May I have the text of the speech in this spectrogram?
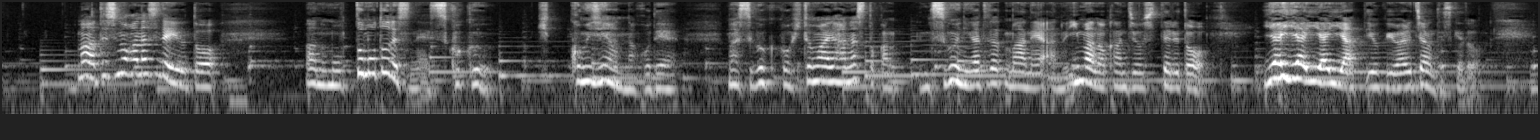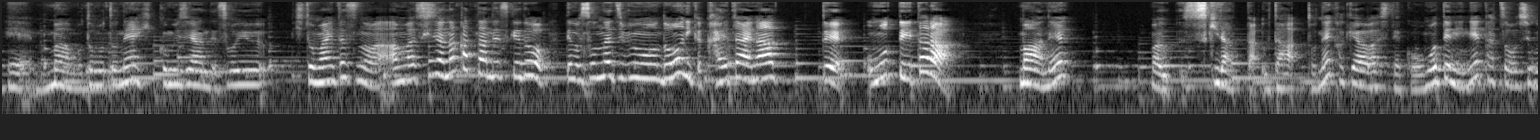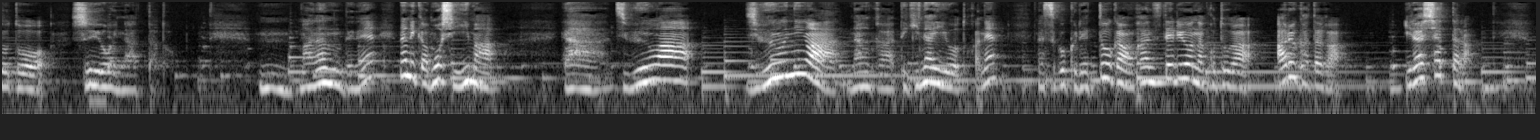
まあ私の話で言うとあのもともとですねすごく引っ込み思案な子でまあ、すごくこう人前で話すとかすごい苦手だまあねあの今の感じを知ってるといやいやいやいやってよく言われちゃうんですけど、えー、まあもともとね引っ込み思案でそういう人前に立つのはあんまり好きじゃなかったんですけどでもそんな自分をどうにか変えたいなって思っていたらまあねまあ、好きだった歌とね掛け合わせてこう表にね立つお仕事をするようになったと、うんまあ、なのでね何かもし今や自分は自分にはなんかできないよとかねすごく劣等感を感じてるようなことがある方がいらっしゃったら、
